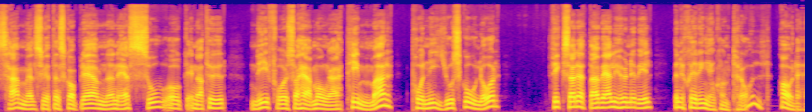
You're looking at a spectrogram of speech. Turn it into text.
samhällsvetenskapliga ämnen, SO och natur. Ni får så här många timmar på nio skolor. Fixa detta, välj hur ni vill. Men det sker ingen kontroll av det.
